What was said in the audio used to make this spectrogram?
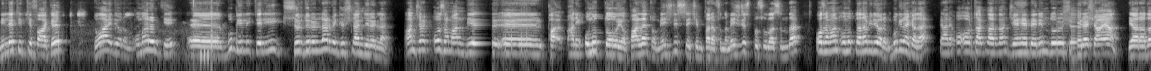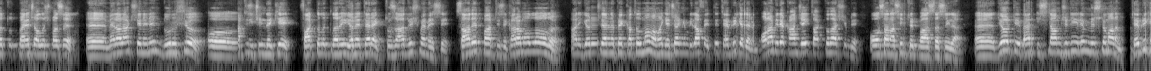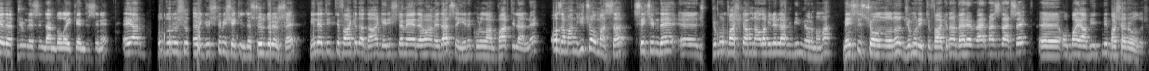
Millet İttifakı dua ediyorum. Umarım ki e, bu birlikteliği sürdürürler ve güçlendirirler. Ancak o zaman bir e, pa- hani umut doğuyor. Parlamento, meclis seçim tarafında, meclis pusulasında o zaman umutlanabiliyorum. Bugüne kadar yani o ortaklardan CHP'nin duruşu, Öyle Şayan bir arada tutmaya çalışması, e, Meral Akşener'in duruşu, o partinin içindeki farklılıkları yöneterek tuzağa düşmemesi, Saadet Partisi, Karamollaoğlu, hani görüşlerine pek katılmam ama geçen gün bir laf etti, tebrik ederim. Ona bile kancayı taktılar şimdi Oğuzhan Asil Türk vasıtasıyla. Ee, diyor ki ben İslamcı değilim, Müslümanım. Tebrik ederim cümlesinden dolayı kendisini. Eğer bu duruşu güçlü bir şekilde sürdürürse, Millet İttifakı da daha genişlemeye devam ederse yeni kurulan partilerle, o zaman hiç olmazsa seçimde e, Cumhurbaşkanlığı alabilirler mi bilmiyorum ama meclis çoğunluğunu Cumhur İttifakı'na ver, vermezlerse e, o bayağı büyük bir başarı olur.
